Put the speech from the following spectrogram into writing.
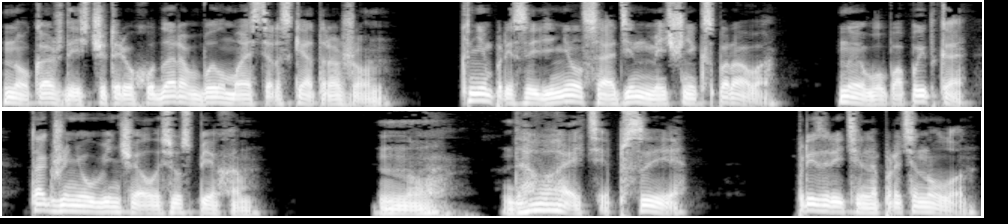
но каждый из четырех ударов был мастерски отражен. К ним присоединился один мечник справа но его попытка также не увенчалась успехом. «Ну, давайте, псы!» — презрительно протянул он.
